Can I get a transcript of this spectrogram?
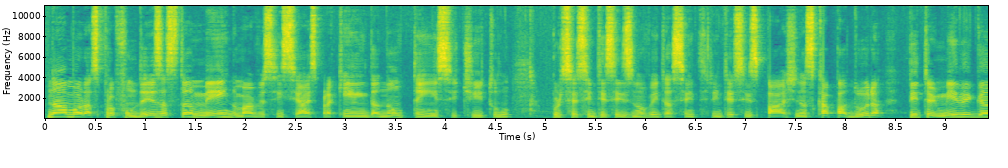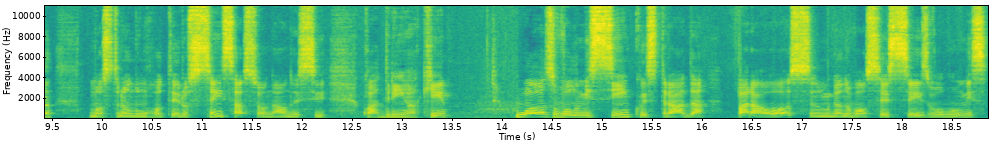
Namor as Profundezas também no Marvel Essenciais, para quem ainda não tem esse título, por 66,90 a 136 páginas, capa dura, Peter Milligan, mostrando um roteiro sensacional nesse quadrinho aqui. O Oz, volume 5, Estrada para Oz, se não me engano, vão ser seis volumes,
